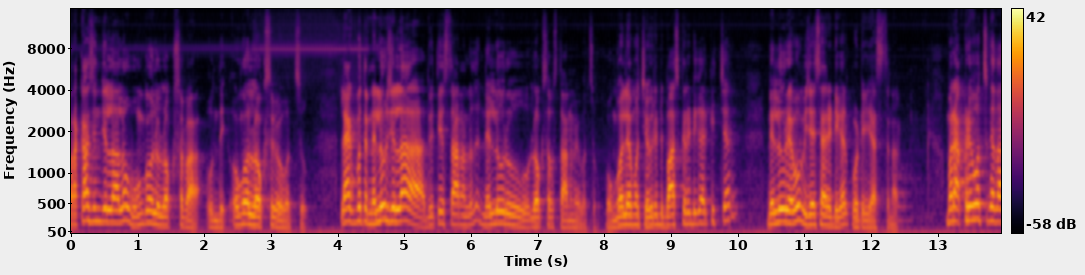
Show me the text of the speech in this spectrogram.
ప్రకాశం జిల్లాలో ఒంగోలు లోక్సభ ఉంది. ఒంగోలు లోక్సభ ఇవ్వచ్చు. లేకపోతే నెల్లూరు జిల్లా ద్వితీయ స్థానంలో. నెల్లూరు లోక్సభ స్థానం ఇవ్వచ్చు. ఒంగోలు ఏమో చెవిరెడ్డి భాస్కర్ రెడ్డి గారికి ఇచ్చారు. నెల్లూరు ఏమో విజయసాయిరెడ్డి గారు పోటీ చేస్తున్నారు. మరి అక్కడ ఇవ్వచ్చు కదా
